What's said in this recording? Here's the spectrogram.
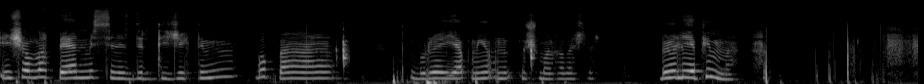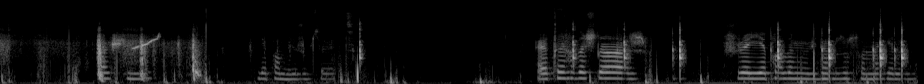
İnşallah beğenmişsinizdir diyecektim. Baba. Burayı yapmayı unutmuşum arkadaşlar. Böyle yapayım mı? Bak şimdi. Yapamıyorum evet. Evet arkadaşlar. Şurayı yapalım videomuzun sonuna gelelim.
